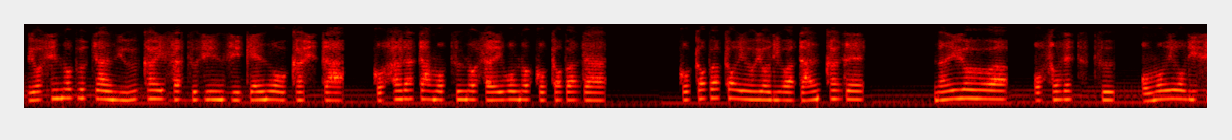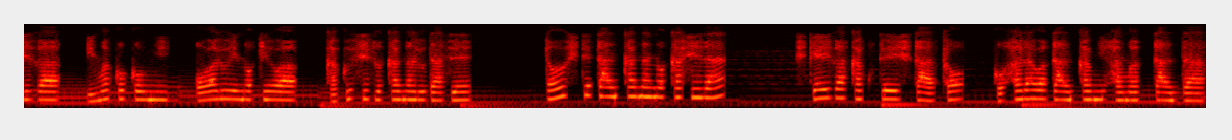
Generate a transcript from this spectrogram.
吉信ちゃん誘拐殺人事件を犯した、小原保の最後の言葉だ。言葉というよりは短歌で、内容は、恐れつつ、思い折りしが、今ここに、終わる命は、隠静かなるだぜ。どうして短歌なのかしら？死刑が確定した後、小原は短歌にハマったんだ。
